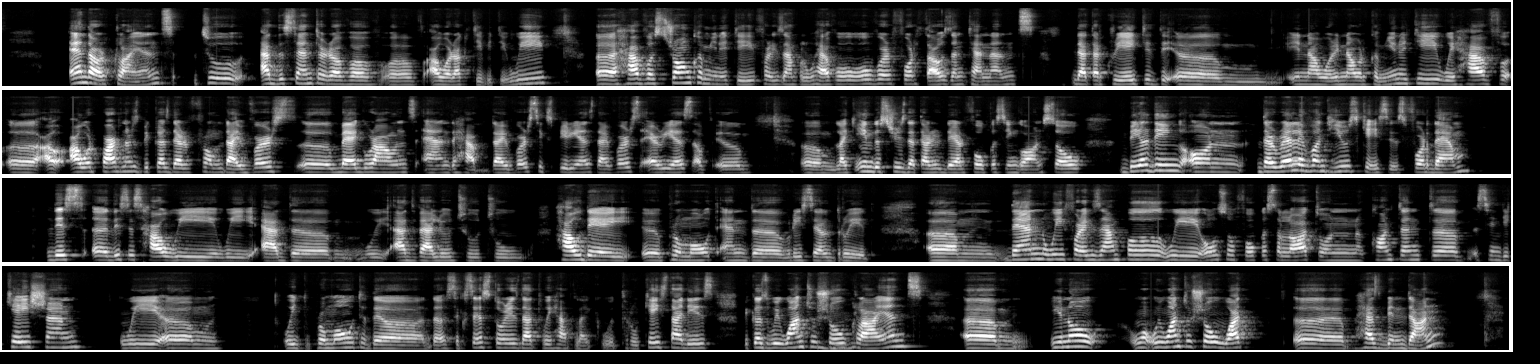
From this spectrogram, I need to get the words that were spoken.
and our clients to at the center of, of, of our activity. We uh, have a strong community. For example we have over 4000 tenants that are created um, in our in our community. We have uh, our partners because they're from diverse uh, backgrounds and have diverse experience diverse areas of um, um, like industries that are they are focusing on. So building on the relevant use cases for them this uh, this is how we we add um, we add value to to how they uh, promote and uh, resell druid um, then we for example we also focus a lot on content uh, syndication we um, we promote the the success stories that we have like through case studies because we want to show mm-hmm. clients um, you know we want to show what uh, has been done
